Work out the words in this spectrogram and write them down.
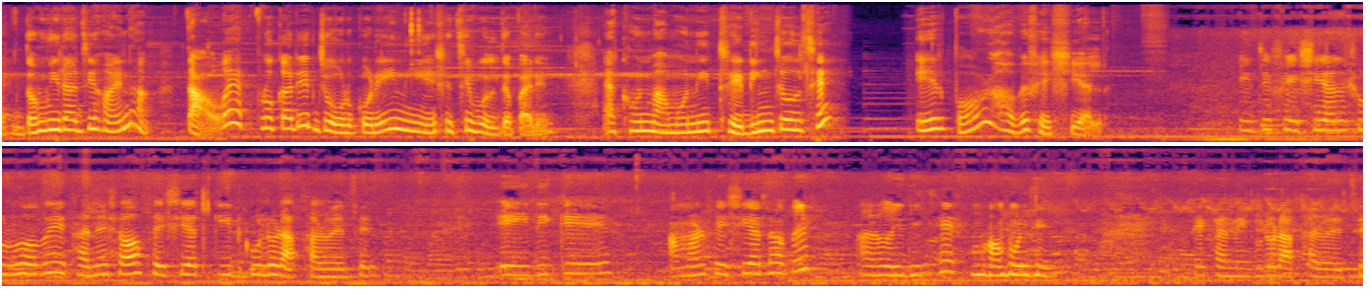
একদমই রাজি হয় না। তাও এক প্রকারের জোর করেই নিয়ে এসেছি বলতে পারেন। এখন মামনি থ্রেডিং চলছে। এরপর হবে ফেসিয়াল এই যে ফেসিয়াল শুরু হবে, এখানে সব ফেসিয়াল কিটগুলো রাখা রয়েছে। এই দিকে আমার ফেসিয়াল হবে, আর ওই দিকে মামনি এখানে এগুলো রাখা রয়েছে।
